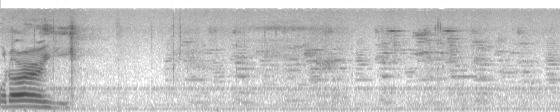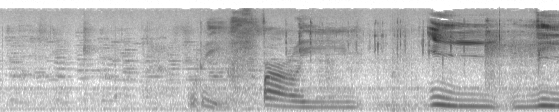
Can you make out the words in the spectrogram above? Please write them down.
What are ye? Three, five, E, V.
